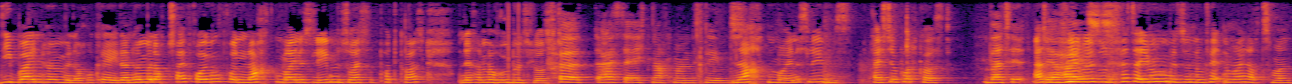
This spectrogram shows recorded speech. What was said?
Die beiden hören wir noch, okay. Dann hören wir noch zwei Folgen von Nachten meines Lebens, so heißt der Podcast. Und jetzt haben wir auch übelst Lust. Äh, da heißt er echt Nacht meines Lebens. Nachten meines Lebens heißt der Podcast. Warte, Also der, der heißt, so ein fetter Junge mit so einem fetten Weihnachtsmann.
